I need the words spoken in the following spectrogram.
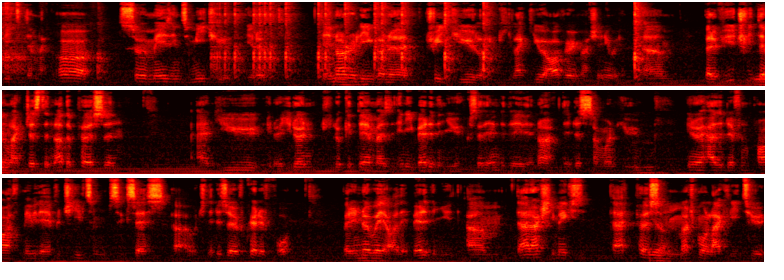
speak to them like oh it's so amazing to meet you you know they're not really gonna treat you like like you are very much anyway. Um, but if you treat them Yeah. like just another person and you you know you don't look at them as any better than you because at the end of the day they're not. They're just someone who Mhm. you know has a different path. Maybe they've achieved some success uh, which they deserve credit for but in no way are they better than you. Um, that actually makes that person much more likely to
